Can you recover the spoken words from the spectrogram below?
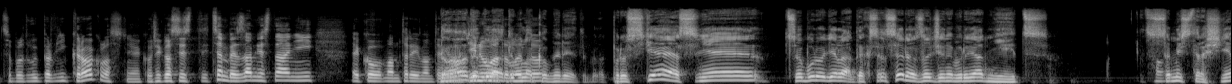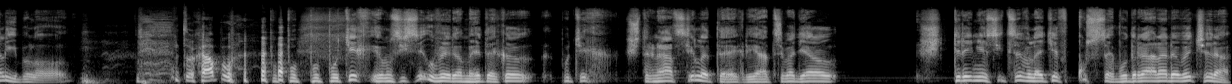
co byl tvůj první krok vlastně? Jako řekl jsi, teď jsem bez zaměstnání, jako mám tady, mám tady no, rodinu to byla, a tohleto. To byla komedie, to byla. Prostě jasně, co budu dělat? Tak jsem se rozhodl, že nebudu dělat nic. Co se mi strašně líbilo. to chápu. po, po, po, po těch, musíš si uvědomit, jako po těch 14 letech, kdy já třeba dělal čtyři měsíce v létě v kuse, od rána do večera.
